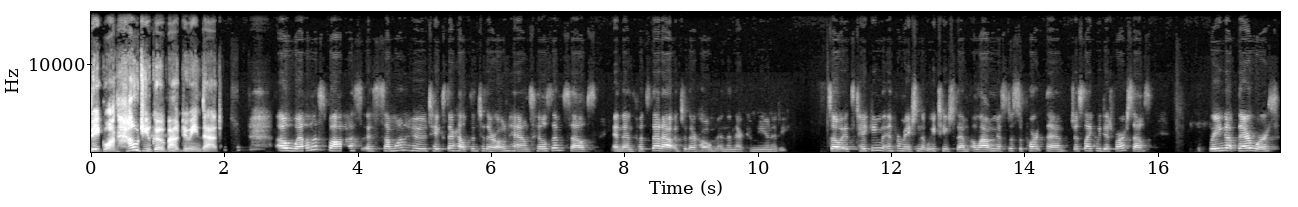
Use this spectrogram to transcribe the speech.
big one. How do you go about doing that? A wellness boss is someone who takes their health into their own hands heals themselves and then puts that out into their home and then their community. So it's taking the information that we teach them, allowing us to support them, just like we did for ourselves, bring up their worth,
